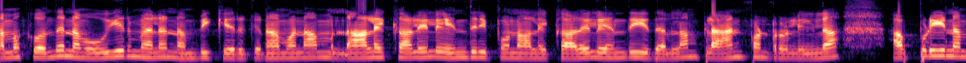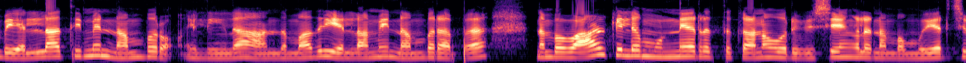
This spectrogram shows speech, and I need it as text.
நமக்கு வந்து நம்ம உயிர் மேலே நம்பிக்கை இருக்குது நம்ம நம்ம நாளை காலையில் எந்திரிப்போம் நாளை காலையில் எழுந்து இதெல்லாம் பிளான் பண்ணுறோம் இல்லைங்களா? அப்படி நம்ம எல்லாத்தையுமே நம்புகிறோம் இல்லைங்களா? அந்த மாதிரி எல்லாமே நம்புகிறப்ப நம்ம வாழ்க்கையில் முன்னேறத்துக்கான ஒரு விஷயங்களை நம்ம முயற்சி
